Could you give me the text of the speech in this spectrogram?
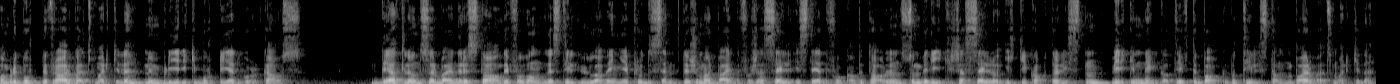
Han blir borte fra arbeidsmarkedet, men blir ikke borte i et workhouse. Det at lønnsarbeidere stadig forvandles til uavhengige produsenter som arbeider for seg selv i stedet for kapitalen, som beriker seg selv og ikke kapitalisten, virker negativt tilbake på tilstanden på arbeidsmarkedet.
